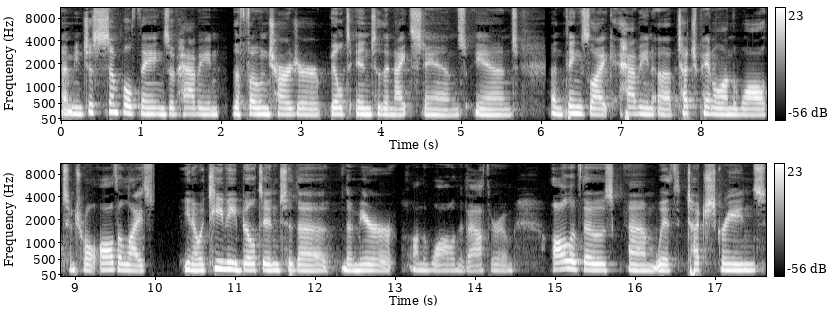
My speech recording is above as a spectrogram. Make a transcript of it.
I mean, just simple things of having the phone charger built into the nightstands and, and things like having a touch panel on the wall to control all the lights you know, a TV built into the, the mirror on the wall in the bathroom. All of those um, with touch screens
